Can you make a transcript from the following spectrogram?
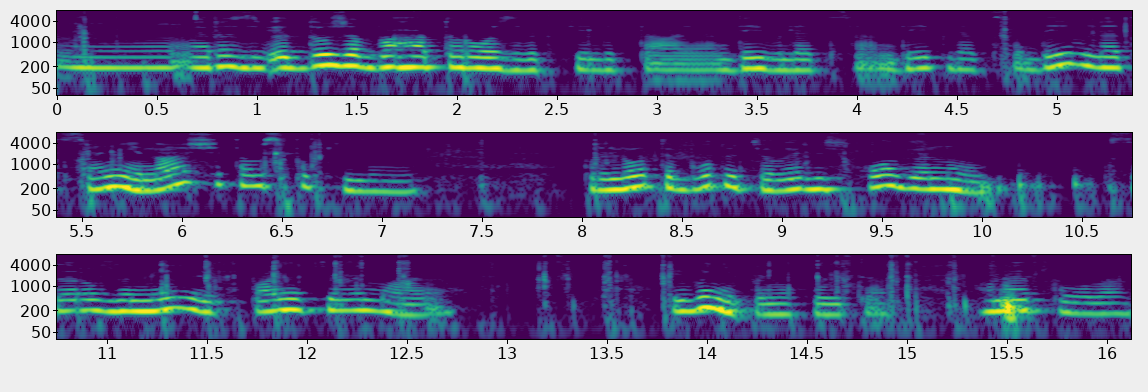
М, Дуже багато розвідки літає. Дивляться, дивляться, дивляться. Ні, наші там спокійні. Прильоти будуть, але військові, ну, все розуміють, паніки немає. І ви не панікуйте. Гуляй поле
